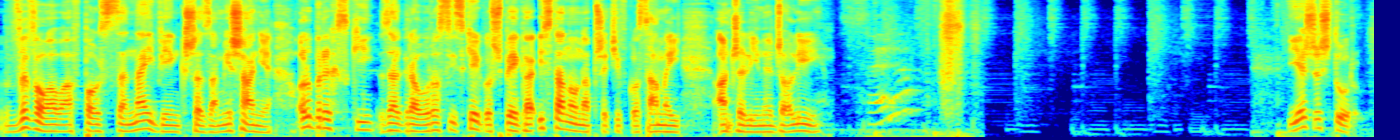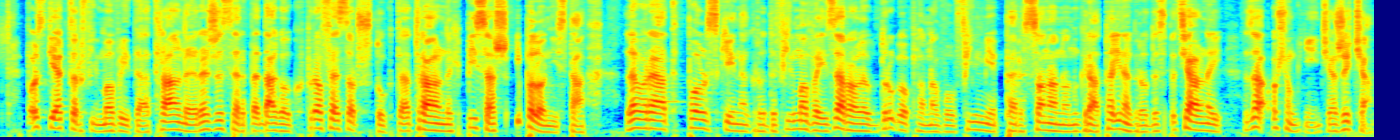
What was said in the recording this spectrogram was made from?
wywołała w Polsce największe zamieszanie. Olbrychski zagrał rosyjskiego szpiega i stanął naprzeciwko samej Angeliny Jolie. Jerzy Sztur, polski aktor filmowy i teatralny, reżyser, pedagog, profesor sztuk teatralnych, pisarz i polonista laureat Polskiej Nagrody Filmowej za rolę drugoplanową w filmie Persona non grata i Nagrody Specjalnej za osiągnięcia życia.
